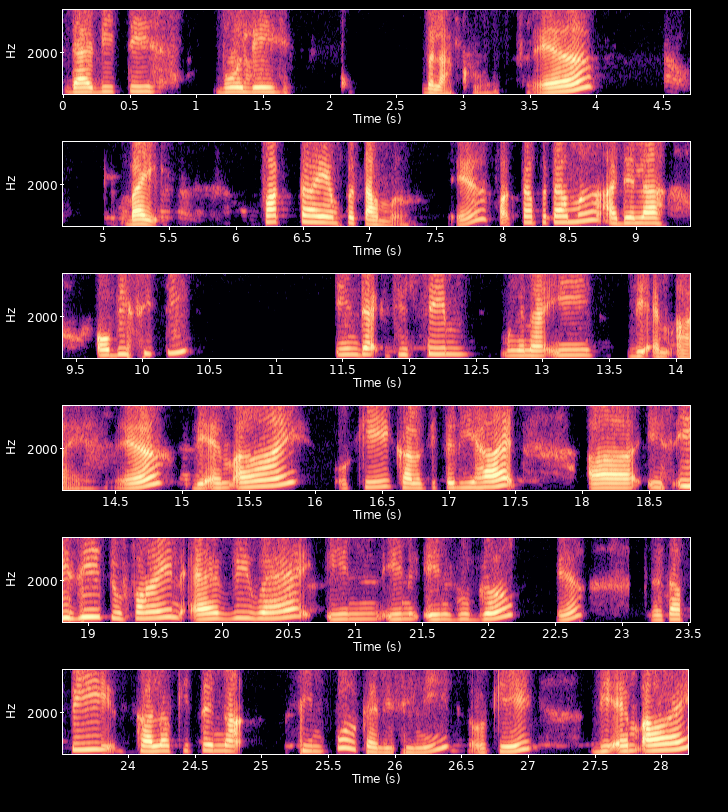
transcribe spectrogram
diabetes boleh berlaku ya? Baik fakta yang pertama ya? Fakta pertama adalah obesity indeks jisim mengenai BMI ya? BMI okey kalau kita lihat uh, it's easy to find everywhere in in in Google ya? Tetapi kalau kita nak simpulkan di sini okay BMI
